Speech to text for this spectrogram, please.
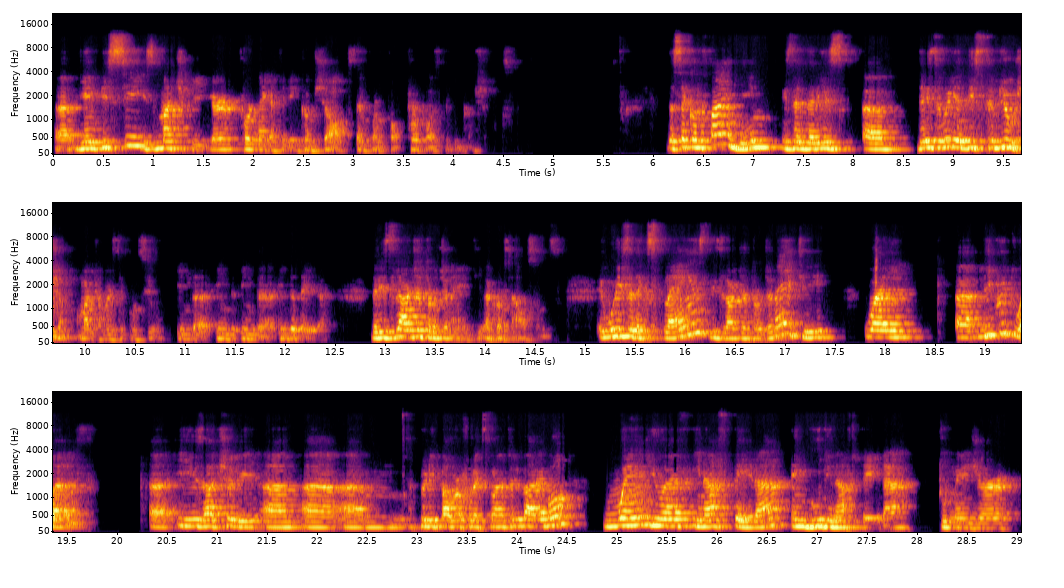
the MPC is much bigger for negative income shocks than for, for positive income shocks. The second finding is that there is uh, there is really a distribution of consume in the, in the in the in the data. There is large heterogeneity across households. And what is it explains this large heterogeneity? Well, uh, liquid wealth uh, is actually um, um, a pretty powerful explanatory variable when you have enough data and good enough data to measure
